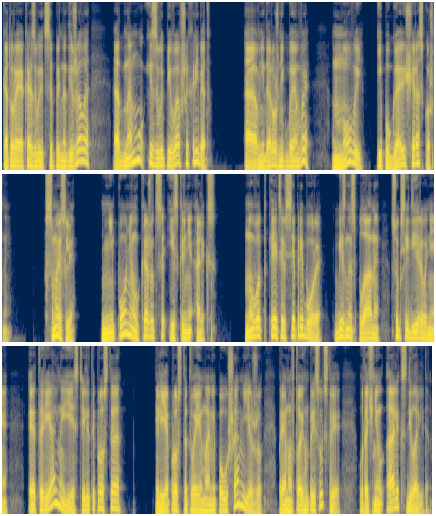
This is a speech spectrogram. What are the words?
которая, оказывается, принадлежала одному из выпивавших ребят. А внедорожник BMW новый и пугающе роскошный. «В смысле?» Не понял, кажется, искренне Алекс. Ну вот эти все приборы, бизнес-планы, субсидирование — это реально есть или ты просто... Или я просто твоей маме по ушам езжу, прямо в твоем присутствии, уточнил Алекс деловито.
